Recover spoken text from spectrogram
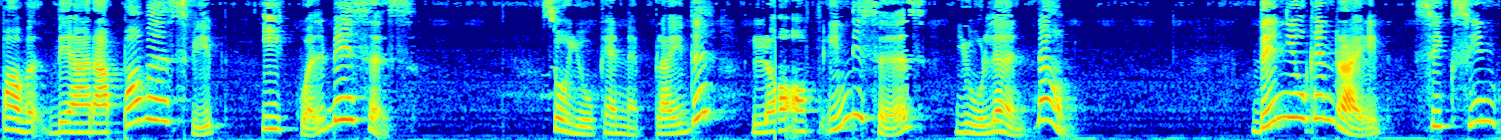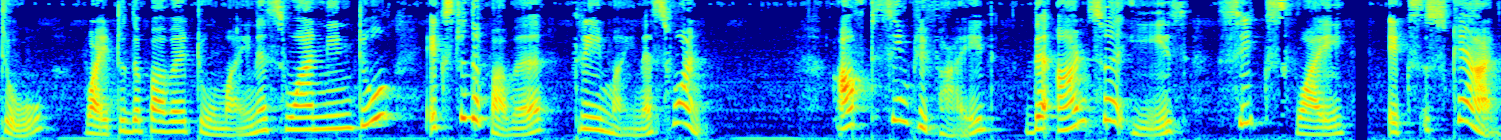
power, there are powers with equal bases. So you can apply the law of indices you learned now. Then you can write 6 into y to the power 2 minus 1 into x to the power 3 minus 1. After simplified, the answer is 6y x squared.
